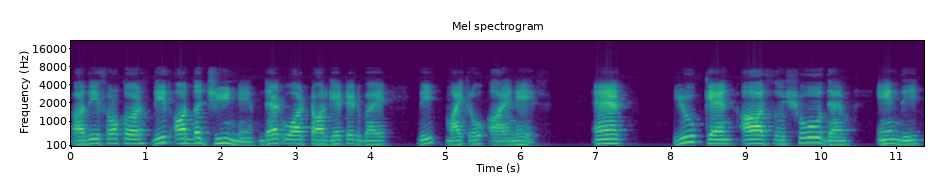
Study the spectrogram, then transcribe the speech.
are these circles, these are the gene name that were targeted by the microRNAs and you can also show them in the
